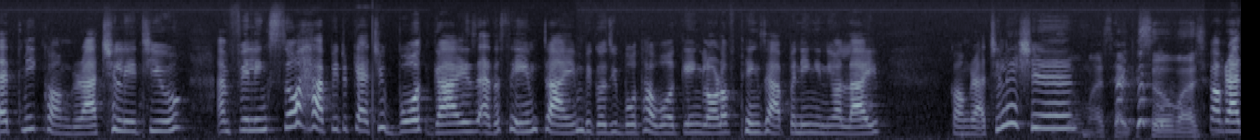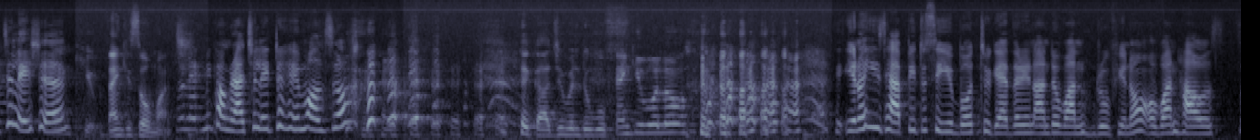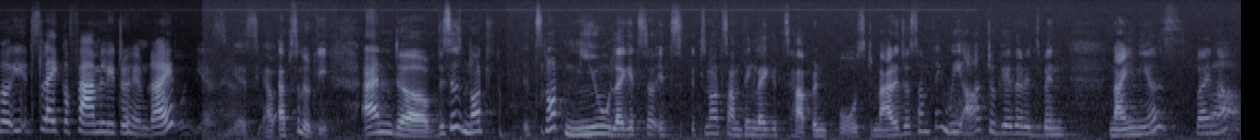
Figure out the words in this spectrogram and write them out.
let me congratulate you. I'm feeling so happy to catch you both guys at the same time because you both are working, a lot of things happening in your life. Congratulations. so much. Thank you so much. Congratulations. Thank you. Thank you so much. So let me congratulate to him also. Kaju will do woof. Thank you, Bolo. you know, he's happy to see you both together in under one roof, you know, or one house. So it's like a family to him, right? Yes, yes, absolutely. And uh, this is not, it's not new. Like it's, a, it's, it's not something like it's happened post marriage or something. We are together. It's been nine years by now.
